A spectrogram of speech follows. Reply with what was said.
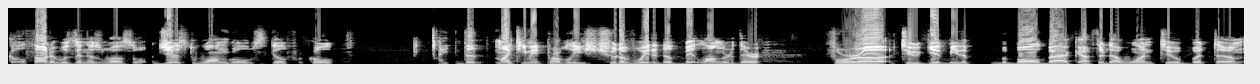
Cole thought it was in as well, so just one goal still for Cole the, my teammate probably should have waited a bit longer there for uh, to give me the, the ball back after that one too but um,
